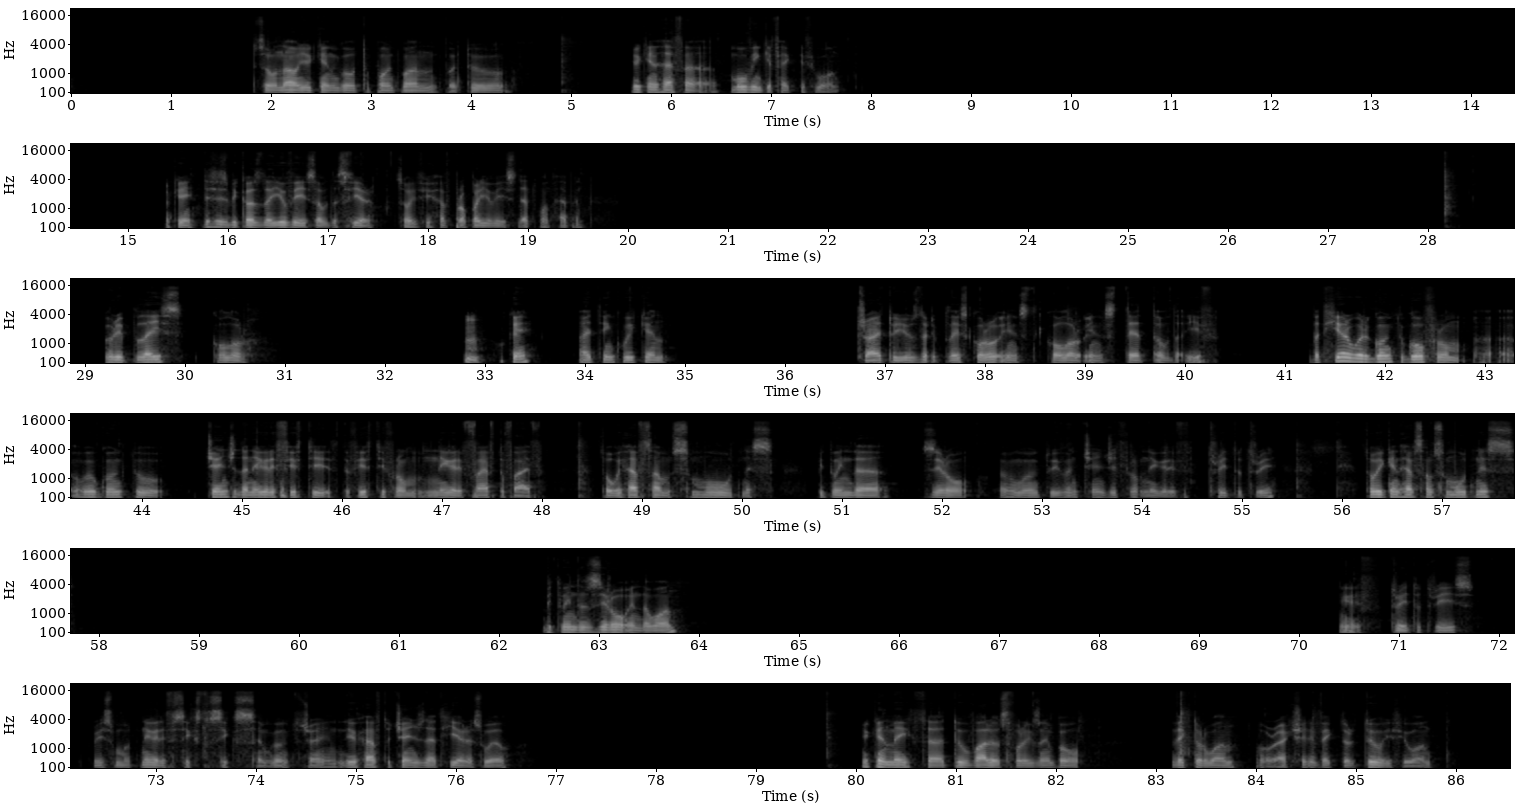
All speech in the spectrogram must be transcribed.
So now you can go to point one point two. You can have a moving effect if you want okay this is because the UV is of the sphere. So if you have proper UVs that won't happen. Replace color. Hmm okay. I think we can try to use the replace color, inst color instead of the if. But here we're going to go from, uh, we're going to change the negative 50 to 50 from negative 5 to 5. So we have some smoothness between the 0, uh, I'm going to even change it from negative 3 to 3. So we can have some smoothness between the 0 and the 1. Negative 3 to 3 is pretty smooth. Negative 6 to 6 I'm going to try and you have to change that here as well. You can make the two values for example vector 1 or actually vector 2 if you want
